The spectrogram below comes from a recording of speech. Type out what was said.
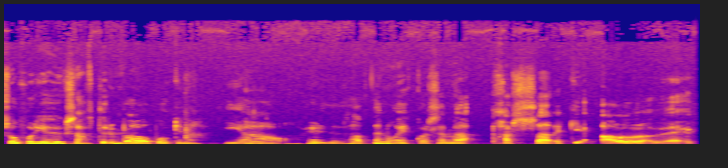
Svo fór ég að hugsa aftur um blábókina. Já, heyrðu, það er nú eitthvað sem passar ekki alveg.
